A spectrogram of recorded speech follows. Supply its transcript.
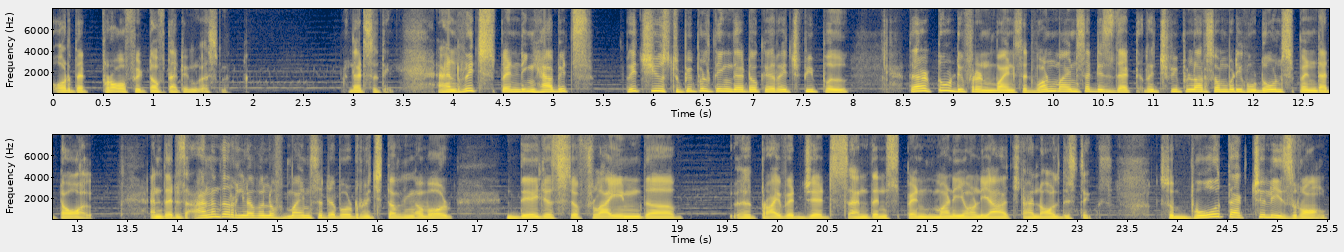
or that profit of that investment. That's the thing. And rich spending habits. Rich used to people think that okay, rich people there are two different mindset one mindset is that rich people are somebody who don't spend at all and there is another level of mindset about rich talking about they just uh, fly in the uh, private jets and then spend money on yachts and all these things so both actually is wrong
